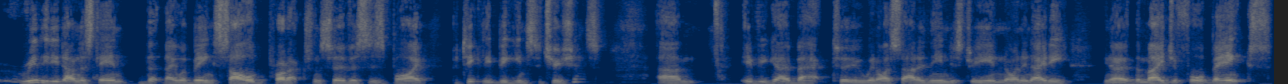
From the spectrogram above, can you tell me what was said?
really did understand that they were being sold products and services by particularly big institutions. Um, if you go back to when I started in the industry in 1980, you know, the major four banks,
